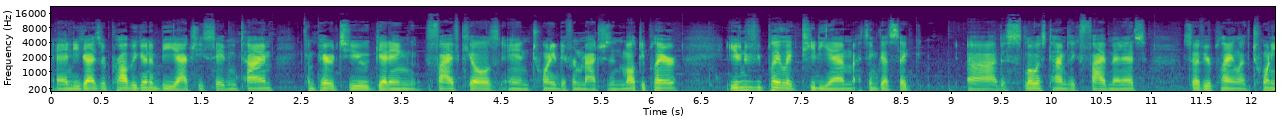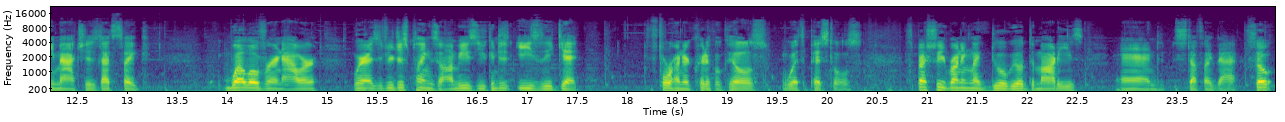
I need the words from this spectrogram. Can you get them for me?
and you guys are probably going to be actually saving time compared to getting 5 kills in 20 different matches in multiplayer. Even if you play like TDM, I think that's like uh, the slowest time's like 5 minutes. So if you're playing like 20 matches, that's like well over an hour. Whereas if you're just playing zombies, you can just easily get 400 critical kills with pistols, especially running like dual wield Diamattis and stuff like that. So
